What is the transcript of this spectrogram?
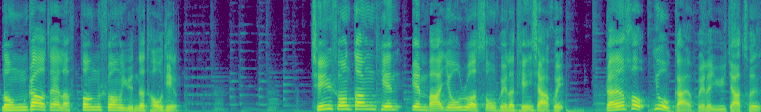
笼罩在了风霜云的头顶。秦霜当天便把幽若送回了天下会，然后又赶回了余家村。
